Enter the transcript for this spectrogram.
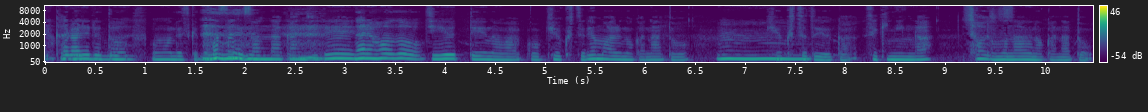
ね。ておられると思うんですけどまさにそんな感じで なるほど。自由っていうのはこう窮屈でもあるのかなとうん窮屈というか責任が伴うのかなと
